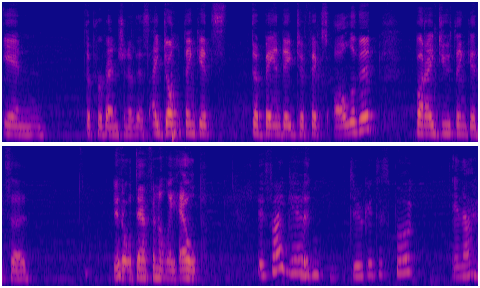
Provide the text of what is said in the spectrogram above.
in the prevention of this. I don't think it's the band-aid to fix all of it, but I do think it's a it'll definitely help. If I get do get this book, and I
